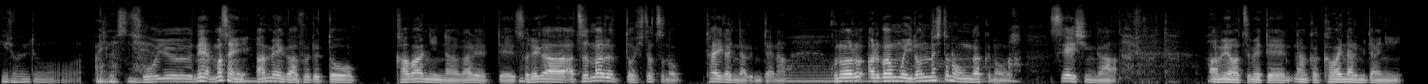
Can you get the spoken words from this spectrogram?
い、いろいろありますね。そういうねまさに雨が降ると川に流れてそれが集まると一つの大河になるみたいな。このアルバムもいろんな人の音楽の精神が雨を集めてなんか川になるみたいに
